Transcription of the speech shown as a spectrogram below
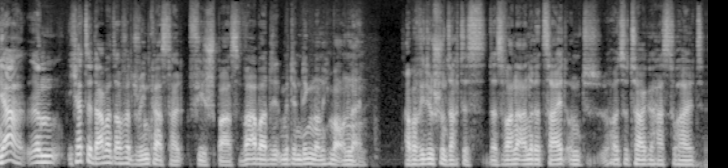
Ja, ähm, ich hatte damals auf der Dreamcast halt viel Spaß, war aber mit dem Ding noch nicht mal online. Aber wie du schon sagtest, das war eine andere Zeit und heutzutage hast du halt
